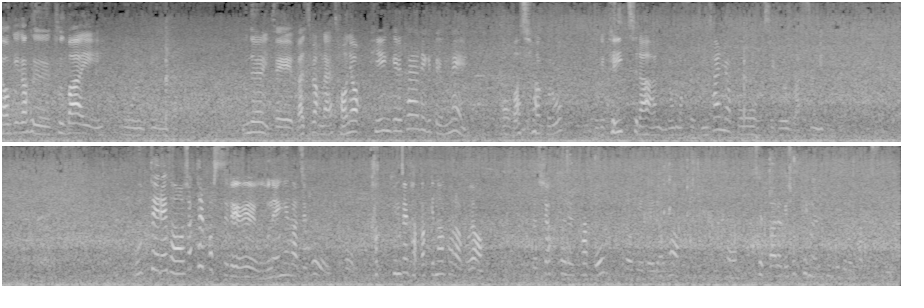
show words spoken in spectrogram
여기가 그 두바이 몰입니다. 오늘 이제 마지막 날 저녁 비행기를 타야 되기 때문에 어, 마지막으로 여기 데이트랑 이런 것들 좀 살려고 지금 왔습니다. 호텔에서 셔틀버스를 운행해가지고 어, 가- 굉장히 가깝긴 하더라고요. 그래서 셔틀을 타고 여기 내려서 어, 재빠르게 쇼핑을 해보도록 하겠습니다.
